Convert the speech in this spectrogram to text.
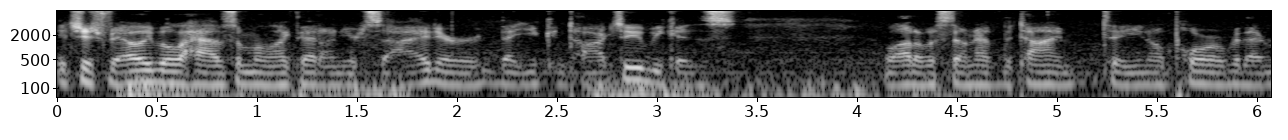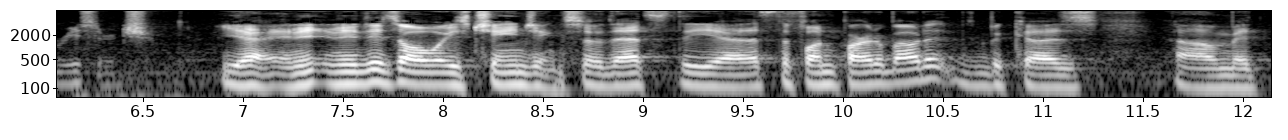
it's just valuable to have someone like that on your side or that you can talk to because a lot of us don't have the time to you know pour over that research Yeah, and it, and it is always changing. So that's the uh, that's the fun part about it because um, it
